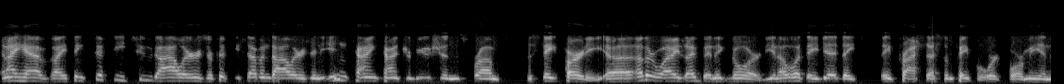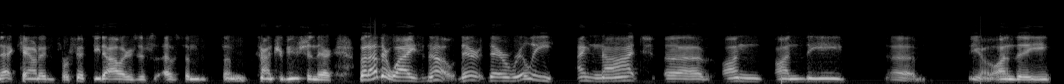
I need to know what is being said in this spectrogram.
and I have I think fifty two dollars or fifty seven dollars in in kind contributions from the state party. Uh, otherwise, I've been ignored. You know what they did? They they processed some paperwork for me, and that counted for fifty dollars of, of some some contribution there. But otherwise, no. They're they're really. I'm not uh, on on the uh, you know on the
